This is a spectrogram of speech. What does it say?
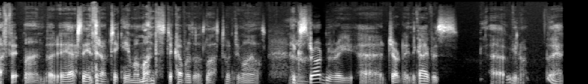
a fit man, but it actually ended up taking him a month to cover those last 20 miles. Oh. Extraordinary uh, journey. The guy was, uh, you know, uh,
